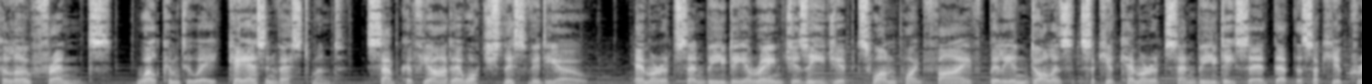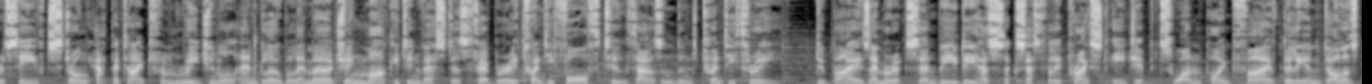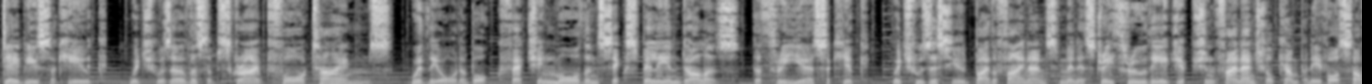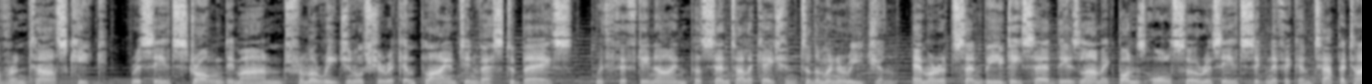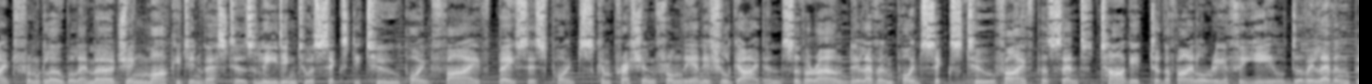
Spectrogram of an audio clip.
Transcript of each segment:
Hello friends, welcome to AKS Investment, Sabka Fayada watch this video. Emirates NBD arranges Egypt's $1.5 billion Sukuk Emirates NBD said that the Sukuk received strong appetite from regional and global emerging market investors February 24, 2023. Dubai's Emirates NBD has successfully priced Egypt's $1.5 billion debut Sukuk, which was oversubscribed four times, with the order book fetching more than $6 billion. The three-year Sukuk, which was issued by the Finance Ministry through the Egyptian financial company for sovereign Taskeek, received strong demand from a regional Sharia-compliant investor base, with 59% allocation to the MENA region. Emirates NBD said the Islamic bonds also received significant appetite from global emerging market investors leading to a 62.5 basis points compression from the initial guidance of around 11.625% target to the final reoffer yield of 11%.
